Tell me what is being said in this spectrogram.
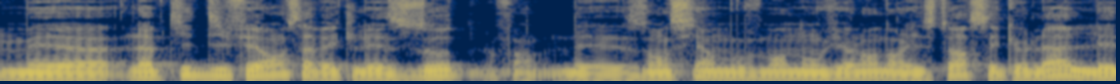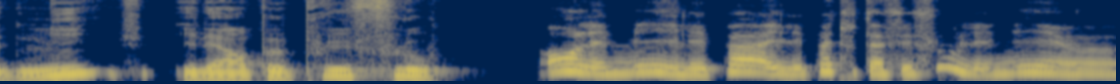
Mais euh, la petite différence avec les autres, enfin les anciens mouvements non violents dans l'histoire, c'est que là, l'ennemi, il est un peu plus flou l'ennemi, il est pas, il est pas tout à fait flou. L'ennemi, euh,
